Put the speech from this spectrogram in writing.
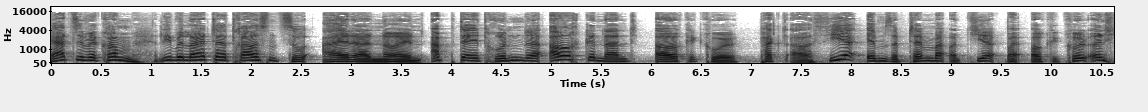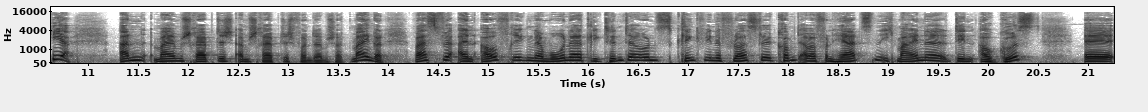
Herzlich willkommen, liebe Leute da draußen, zu einer neuen Update-Runde, auch genannt Okay Cool, packt aus. Hier im September und hier bei Okay Cool und hier an meinem Schreibtisch, am Schreibtisch von Dumbshot. Mein Gott, was für ein aufregender Monat liegt hinter uns, klingt wie eine Floskel, kommt aber von Herzen. Ich meine den August äh,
